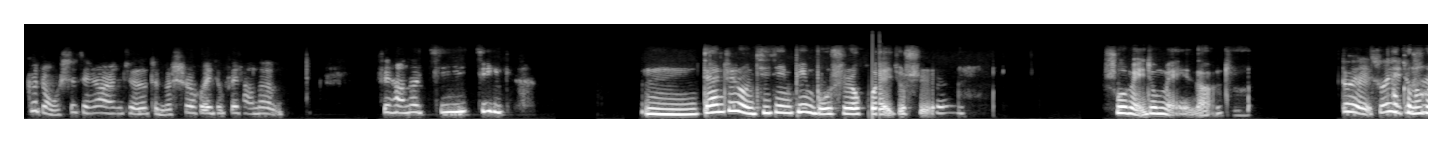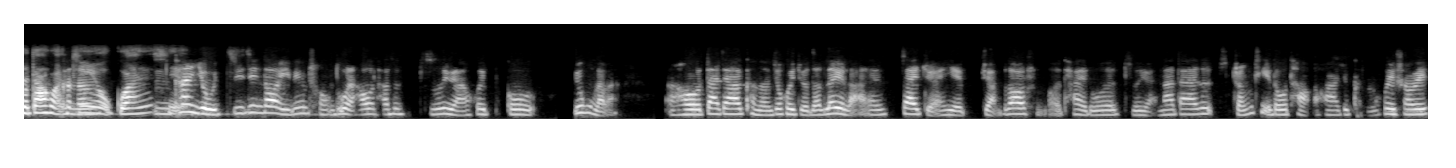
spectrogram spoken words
各种事情让人觉得整个社会就非常的、非常的激进。嗯，但这种激进并不是会就是说没就没的，对，所以可能和大环境有关系。你看，有激进到一定程度，然后它的资源会不够。用了吧，然后大家可能就会觉得累了，再卷也卷不到什么太多的资源。那大家都整体都躺的话，就可能会稍微，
